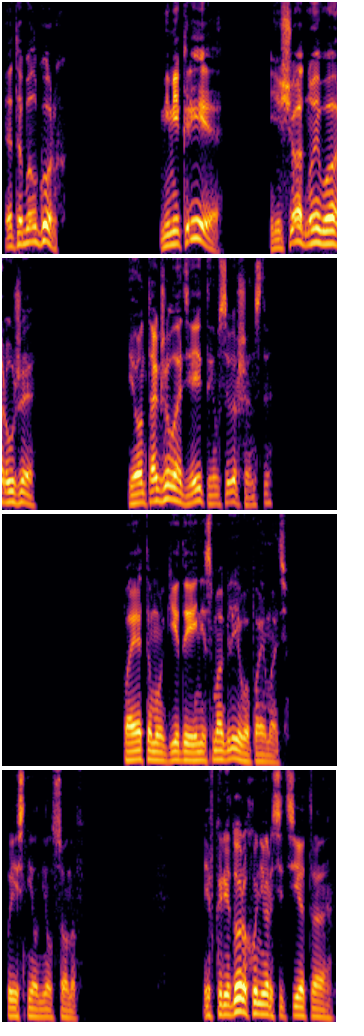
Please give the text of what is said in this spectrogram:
Это был Горх. Мимикрия — еще одно его оружие. И он также владеет им в совершенстве. Поэтому гиды и не смогли его поймать, — пояснил Нилсонов. И в коридорах университета,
